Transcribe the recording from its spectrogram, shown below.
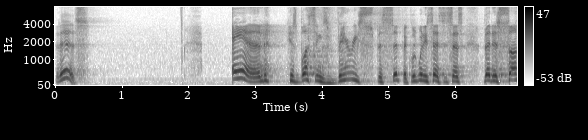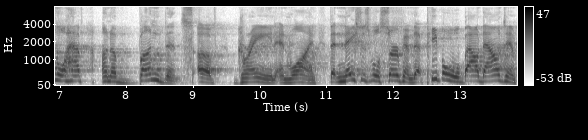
It is. And his blessing's very specific. Look what he says. He says that his son will have an abundance of grain and wine, that nations will serve him, that people will bow down to him,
